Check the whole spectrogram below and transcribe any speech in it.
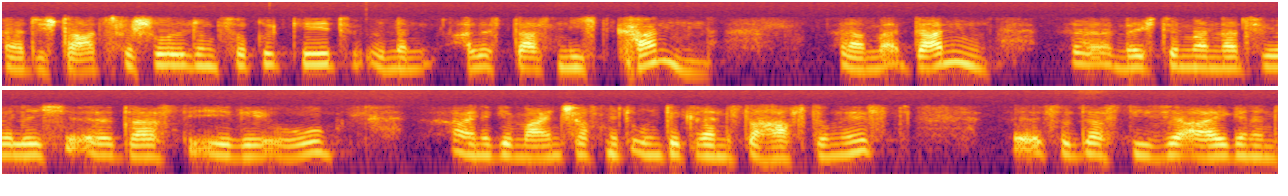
äh, die Staatsverschuldung zurückgeht, wenn man alles das nicht kann, ähm, dann äh, möchte man natürlich, dass die EWU eine Gemeinschaft mit unbegrenzter Haftung ist, sodass diese eigenen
